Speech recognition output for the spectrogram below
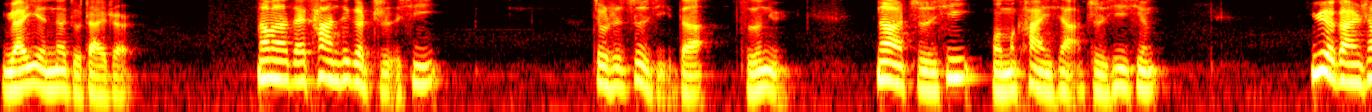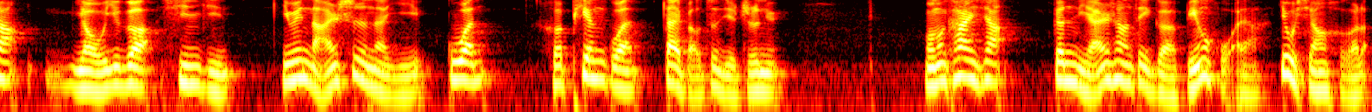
原因呢就在这儿。那么再看这个子息。就是自己的子女，那子息我们看一下子息星，月干上有一个辛金，因为男士呢以官和偏官代表自己子女，我们看一下跟年上这个丙火呀又相合了，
